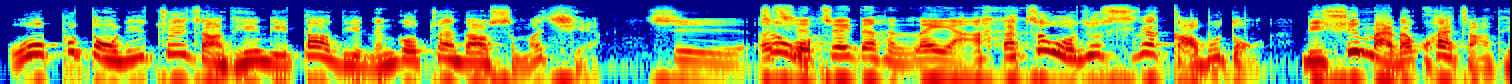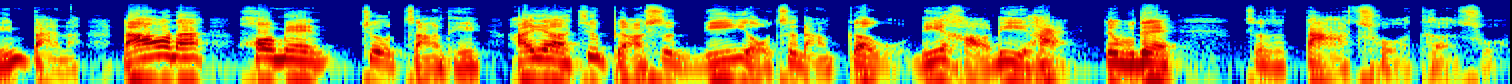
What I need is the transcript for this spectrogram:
我不懂你追涨停，你到底能够赚到什么钱？是，而且追得很累啊。啊，这我就实在搞不懂。你去买到快涨停板了，然后呢，后面就涨停，哎呀，就表示你有这档个股，你好厉害，对不对？这是大错特错。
